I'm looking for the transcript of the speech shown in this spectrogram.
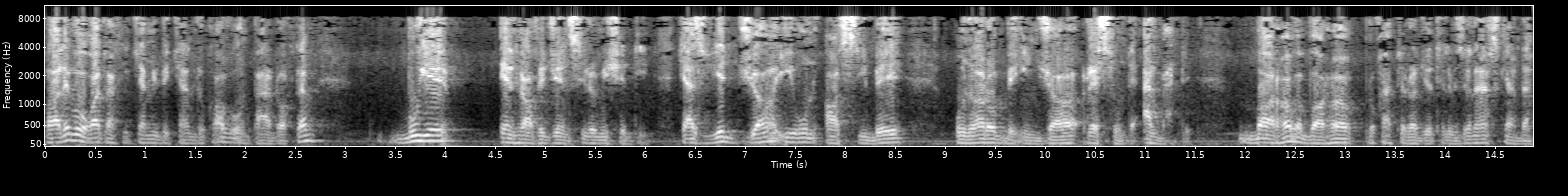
غالب اوقات وقتی کمی به کندوکا و اون پرداختم بوی انحراف جنسی رو میشه دید که از یه جایی اون آسیبه اونا رو به اینجا رسونده. البته بارها و بارها رو خط رادیو تلویزیون ارز کردم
